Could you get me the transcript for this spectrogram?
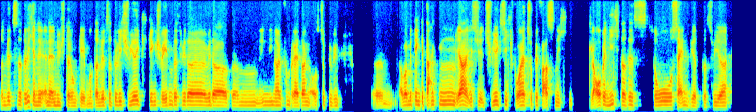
dann wird es natürlich eine, eine Ernüchterung geben. Und dann wird es natürlich schwierig, gegen Schweden das wieder, wieder dann in, innerhalb von drei Tagen auszubügeln. Ähm, aber mit den Gedanken, ja, ist jetzt schwierig, sich vorher zu befassen. Ich, ich glaube nicht, dass es so sein wird, dass wir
